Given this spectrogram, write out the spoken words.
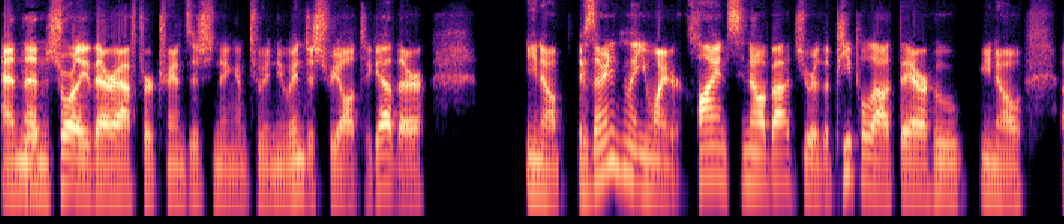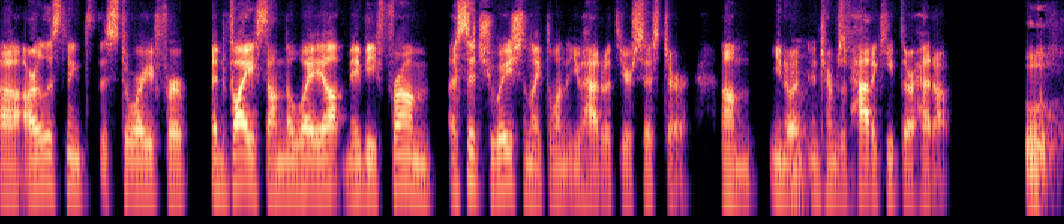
and then shortly thereafter transitioning into a new industry altogether you know is there anything that you want your clients to know about you or the people out there who you know uh, are listening to the story for advice on the way up maybe from a situation like the one that you had with your sister um you know in, in terms of how to keep their head up? Ooh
